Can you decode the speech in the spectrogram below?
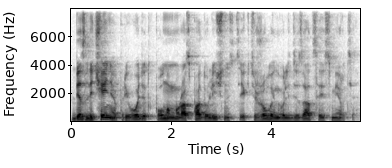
без лечения приводит к полному распаду личности и к тяжелой инвалидизации и смерти –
